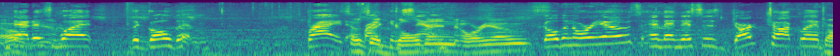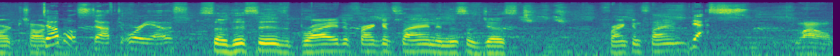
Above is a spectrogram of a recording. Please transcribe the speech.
Oh, that is man. what the golden bride So of it's like golden Oreos, golden Oreos, and then this is dark chocolate, dark chocolate. double stuffed Oreos. So this is Bride of Frankenstein, and this is just Frankenstein. Yes. Wow.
